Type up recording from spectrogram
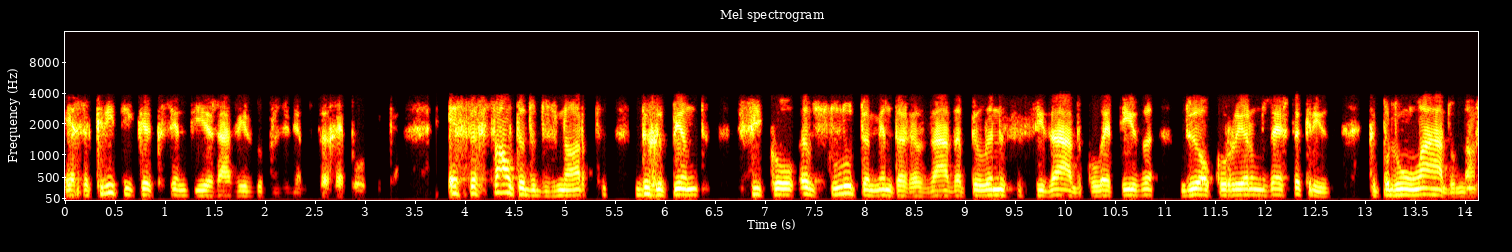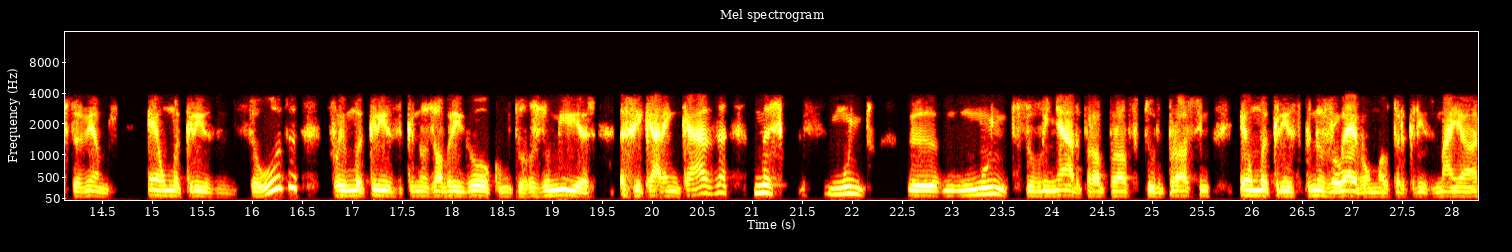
essa crítica que sentia já vir do Presidente da República. Essa falta de desnorte, de repente, ficou absolutamente arrasada pela necessidade coletiva de ocorrermos esta crise, que por um lado nós sabemos é uma crise de saúde, foi uma crise que nos obrigou, como tu resumias, a ficar em casa, mas muito muito sublinhado para o, para o, futuro próximo, é uma crise que nos leva a uma outra crise maior,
